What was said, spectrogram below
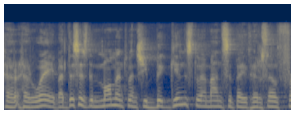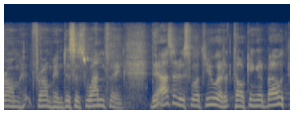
her, her, way, but this is the moment when she begins to emancipate herself from, from him. This is one thing. The other is what you were talking about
